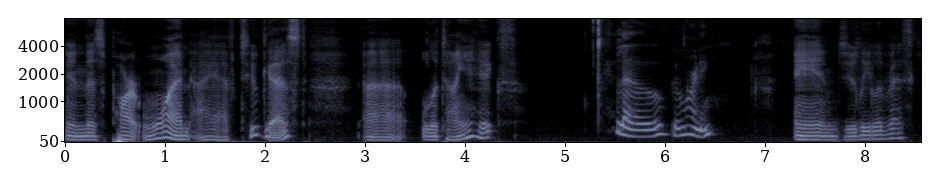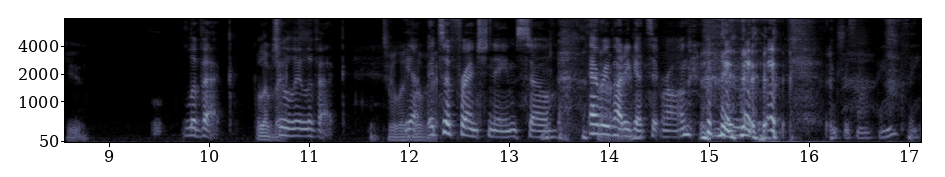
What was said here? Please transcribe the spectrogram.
in this part one, I have two guests, uh, Latanya Hicks. Hello, good morning. And Julie Levesque. Levesque. Levesque. Julie Levesque. Julie yeah, Levesque. it's a French name, so everybody gets it wrong. Which is fancy.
